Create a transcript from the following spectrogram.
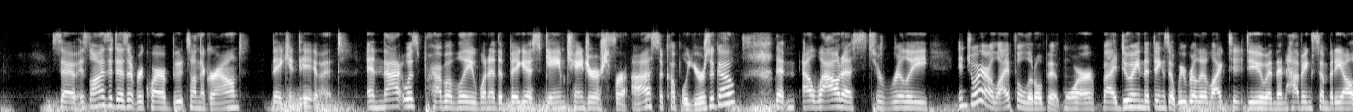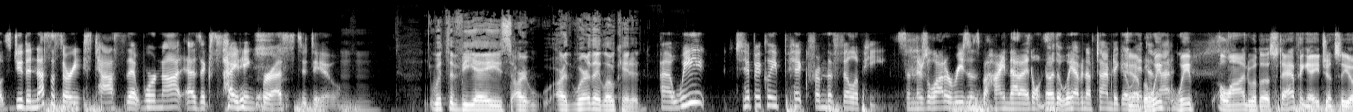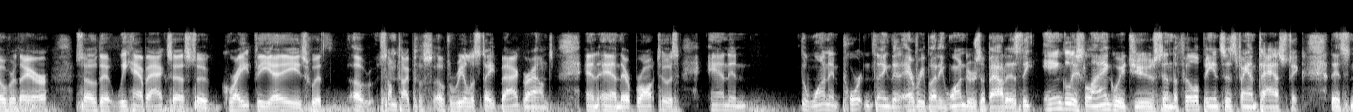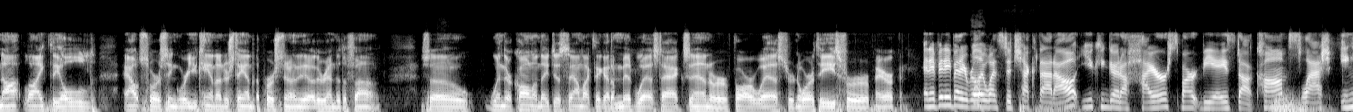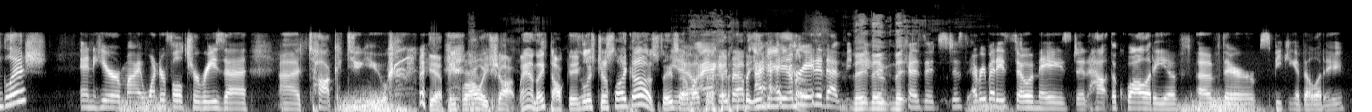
So as long as it doesn't require boots on the ground they can do it and that was probably one of the biggest game changers for us a couple years ago that allowed us to really enjoy our life a little bit more by doing the things that we really like to do and then having somebody else do the necessary tasks that were not as exciting for us to do. Mm-hmm. With the VAs, are, are where are they located? Uh, we typically pick from the Philippines and there's a lot of reasons behind that. I don't know that we have enough time to go yeah, into but we've, that. we've aligned with a staffing agency over there so that we have access to great VAs with uh, some type of, of real estate backgrounds, and, and they're brought to us. And in the one important thing that everybody wonders about is the English language used in the Philippines is fantastic. It's not like the old outsourcing where you can't understand the person on the other end of the phone. So when they're calling, they just sound like they got a Midwest accent or far west or northeast for American. And if anybody really wants to check that out, you can go to hiresmartvas.com slash English and hear my wonderful Teresa uh, talk to you. yeah, people are always shocked. Man, they talk English just like us. They sound like they came out of Indiana. I, I created that video they, they, they, because it's just everybody's so amazed at how the quality of of their speaking ability.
